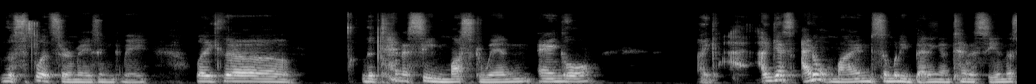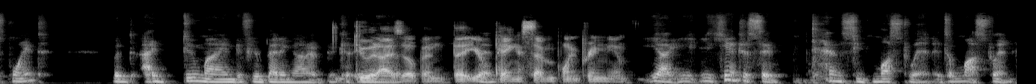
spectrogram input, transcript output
the splits are amazing to me. Like the the Tennessee must win angle. Like I guess I don't mind somebody betting on Tennessee in this point but I do mind if you're betting on it because do it eyes open that you're that, paying a seven point premium. Yeah, you, you, can't just say Tennessee must win. It's a must win.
